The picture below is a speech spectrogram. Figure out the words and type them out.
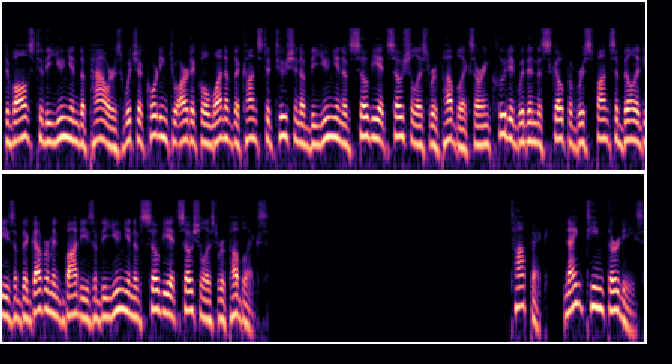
devolves to the Union the powers which according to Article 1 of the Constitution of the Union of Soviet Socialist Republics are included within the scope of responsibilities of the government bodies of the Union of Soviet Socialist Republics. 1930s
